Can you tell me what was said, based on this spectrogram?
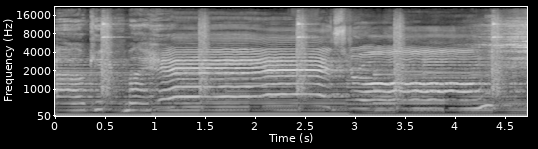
I'll keep my head strong.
